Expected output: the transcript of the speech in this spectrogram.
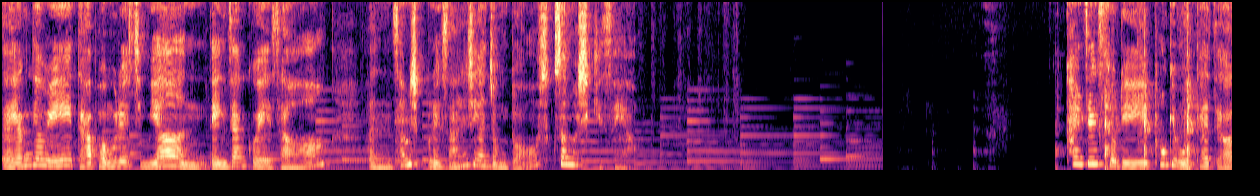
자, 양념이 다 버무려지면 냉장고에서 한 30분에서 1시간 정도 숙성을 시키세요. 칼질 소리 포기 못하죠.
